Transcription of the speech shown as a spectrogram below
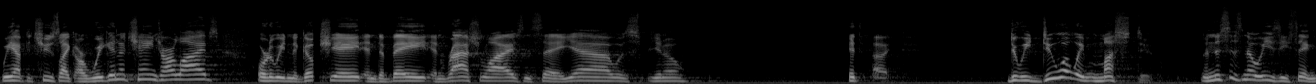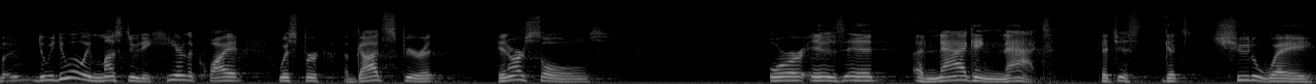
we have to choose like are we going to change our lives or do we negotiate and debate and rationalize and say yeah it was you know. It uh, do we do what we must do? And this is no easy thing but do we do what we must do to hear the quiet whisper of god's spirit in our souls or is it a nagging gnat that just gets chewed away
